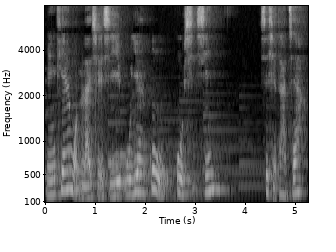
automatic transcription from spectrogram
明天我们来学习勿厌故，勿喜新。谢谢大家。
